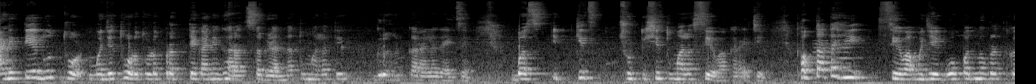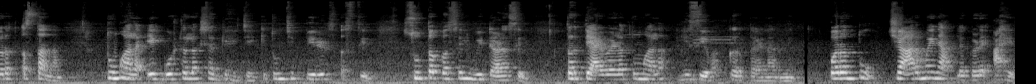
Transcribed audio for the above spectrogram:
आणि ते दूध थोड म्हणजे थोडं थोडं प्रत्येकाने घरात सगळ्यांना तुम्हाला ते ग्रहण करायला द्यायचं आहे बस इतकीच छोटीशी तुम्हाला सेवा करायची. आहे. फक्त आता ही सेवा म्हणजे गोपद्मव्रत करत असताना तुम्हाला एक गोष्ट लक्षात घ्यायची आहे की तुमचे पिरियड्स असतील सुतक असेल विटाळ असेल तर त्यावेळेला तुम्हाला ही सेवा करता येणार नाही. परंतु चार महिने आपल्याकडे आहेत.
